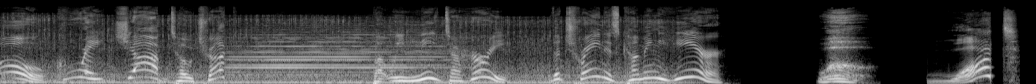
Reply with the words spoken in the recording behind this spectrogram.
Oh, great job, tow truck! But we need to hurry. The train is coming here. Whoa. What?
